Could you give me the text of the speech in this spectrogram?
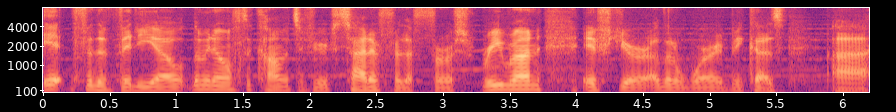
it for the video. Let me know in the comments if you're excited for the first rerun, if you're a little worried because uh,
